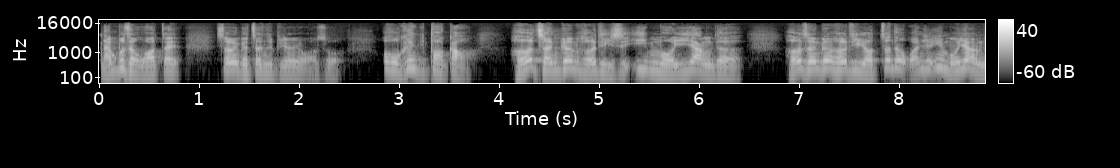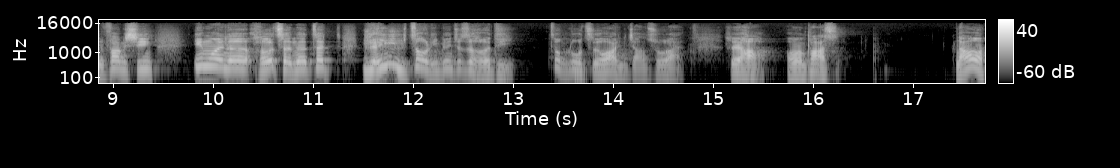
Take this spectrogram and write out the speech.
难不成我要再身为一个政治评论员，我要说，哦，我跟你报告，合成跟合体是一模一样的。合成跟合体有真的完全一模一样，你放心，因为呢，合成呢在元宇宙里面就是合体，这种弱智的话你讲出来，所以好，我们 pass。然后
